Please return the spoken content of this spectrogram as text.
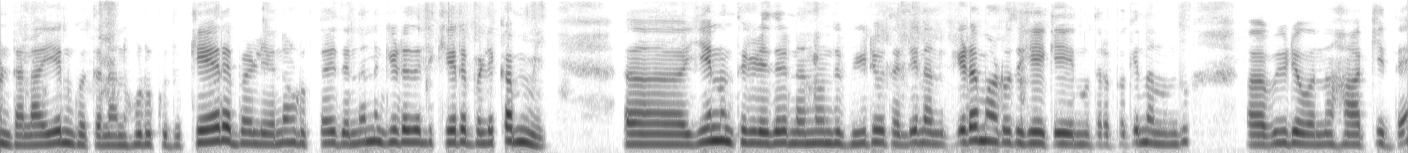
ಉಂಟಲ್ಲ, ಏನ್ ಗೊತ್ತಾ ನಾನು ಹುಡುಕುದು? ಕೇರೆ ಬಳ್ಳಿಯನ್ನು ಹುಡುಕ್ತಾ ಇದ್ದೆ ನನ್ನ ಗಿಡದಲ್ಲಿ ಕೇರೆ ಬಳ್ಳಿ ಕಮ್ಮಿ. ಏನು ಅಂತ ಹೇಳಿದ್ರೆ ನನ್ನೊಂದು ವಿಡಿಯೋದಲ್ಲಿ ನಾನು ಗಿಡ ಮಾಡೋದು ಹೇಗೆ ಎನ್ನುವುದರ ಬಗ್ಗೆ ನಾನೊಂದು ವಿಡಿಯೋವನ್ನು ಹಾಕಿದ್ದೆ.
